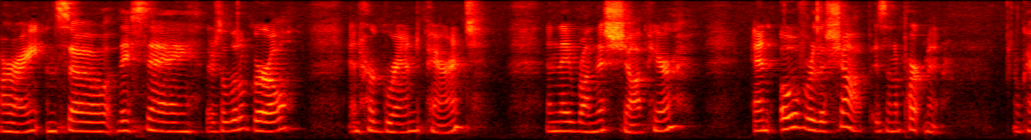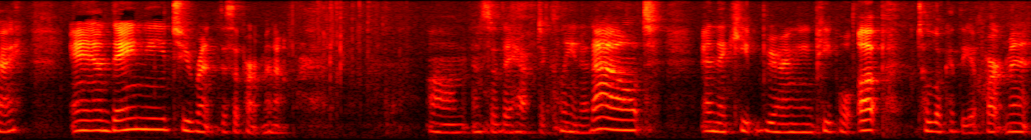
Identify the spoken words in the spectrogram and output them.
All right, and so they say there's a little girl and her grandparent, and they run this shop here, and over the shop is an apartment. Okay, and they need to rent this apartment out. Um, and so they have to clean it out and they keep bringing people up to look at the apartment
